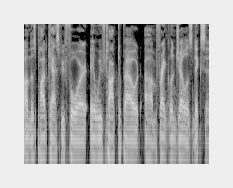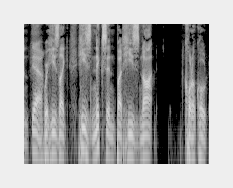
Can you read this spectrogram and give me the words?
on this podcast before, and we've talked about um, Frank Langella's Nixon. Yeah. where he's like he's Nixon, but he's not quote unquote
